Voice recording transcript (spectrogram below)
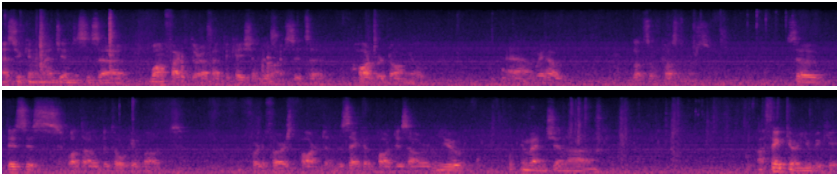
as you can imagine, this is a one-factor authentication device. It's a hardware dongle, and we have lots of customers. So this is what I'll be talking about for the first part, and the second part is our new invention, uh, a thicker YubiKey,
